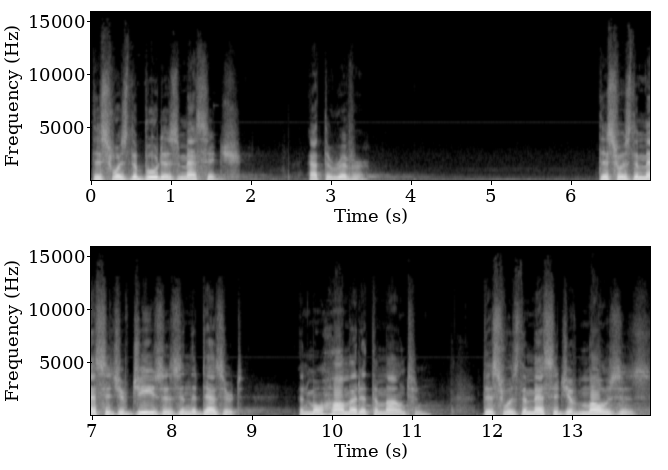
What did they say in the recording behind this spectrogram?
This was the Buddha's message at the river. This was the message of Jesus in the desert and Mohammed at the mountain. This was the message of Moses.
